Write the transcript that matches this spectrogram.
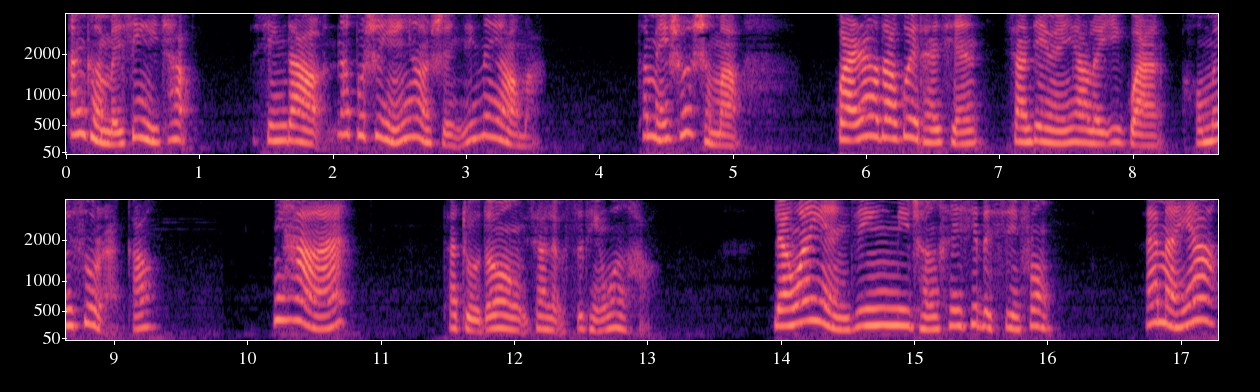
安可眉心一跳，心道：那不是营养神经的药吗？他没说什么，拐绕到柜台前，向店员要了一管红霉素软膏。你好啊，他主动向柳思婷问好。两弯眼睛眯成黑黑的细缝，来买药。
